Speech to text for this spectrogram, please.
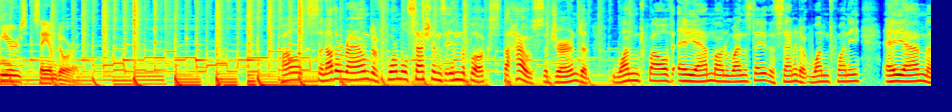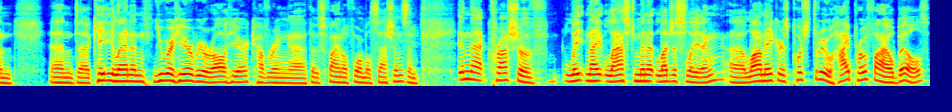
Here's Sam Doran. Well, it's another round of formal sessions in the books. The House adjourned at 1:12 a.m. on Wednesday, the Senate at 1:20 a.m. and and uh, Katie Lannan, you were here, we were all here covering uh, those final formal sessions and in that crush of late night, last minute legislating, uh, lawmakers pushed through high profile bills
